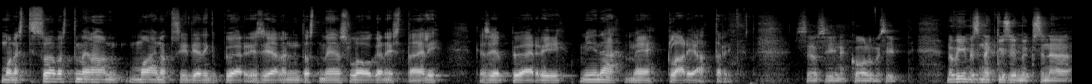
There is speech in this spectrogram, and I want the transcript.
monesti soivasti meillä on mainoksia tietenkin pyörii siellä, niin tuosta meidän sloganista, eli siellä pyörii minä, me, gladiaattorit. Se on siinä kolme sitten. No viimeisenä kysymyksenä,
